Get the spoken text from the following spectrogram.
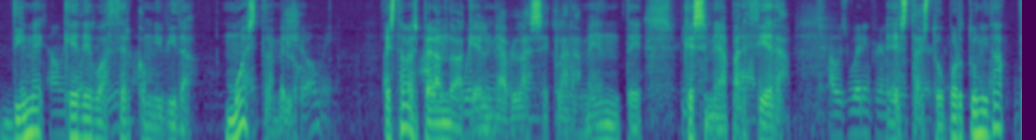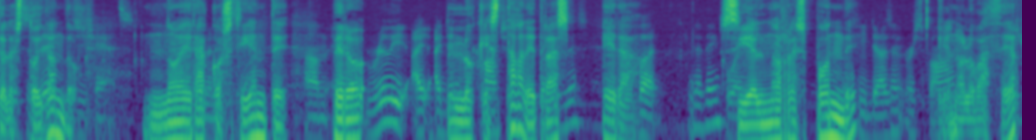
dime qué debo hacer con mi vida, muéstramelo. Estaba esperando a que él me hablase claramente, que se me apareciera. Esta es tu oportunidad, te la estoy dando. No era consciente, pero lo que estaba detrás era, si él no responde, que no lo va a hacer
